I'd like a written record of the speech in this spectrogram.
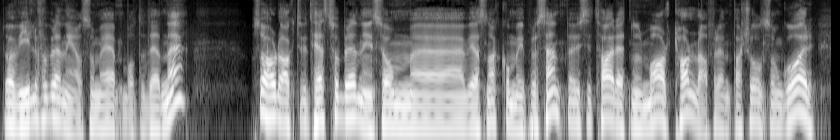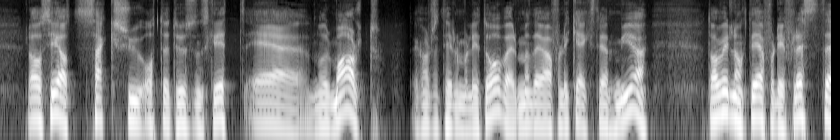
Du har hvileforbrenninga, som er på en måte det den er. Så har du aktivitetsforbrenning, som eh, vi har snakket om i prosent. Men hvis vi tar et normalt tall da, for en person som går La oss si at 6000-8000 skritt er normalt. Det er kanskje til og med litt over, men det er i hvert fall ikke ekstremt mye. Da vil nok det for de fleste,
